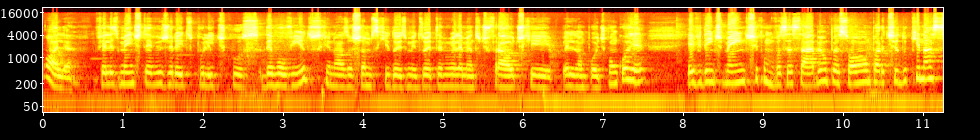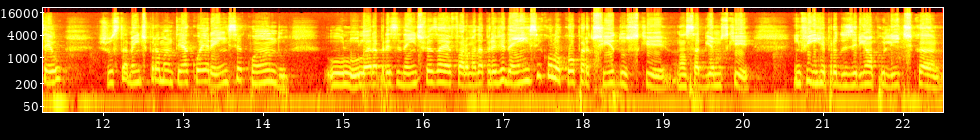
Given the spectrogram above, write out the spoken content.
Olha, felizmente teve os direitos políticos devolvidos, que nós achamos que 2018 teve um elemento de fraude que ele não pôde concorrer. Evidentemente, como vocês sabem, o pessoal é um partido que nasceu justamente para manter a coerência quando o Lula era presidente, fez a reforma da Previdência e colocou partidos que nós sabíamos que, enfim, reproduziriam a política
